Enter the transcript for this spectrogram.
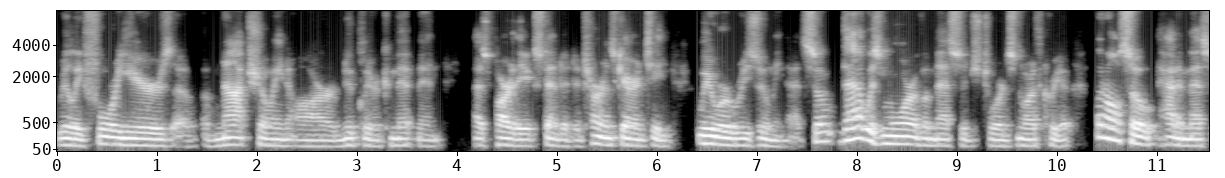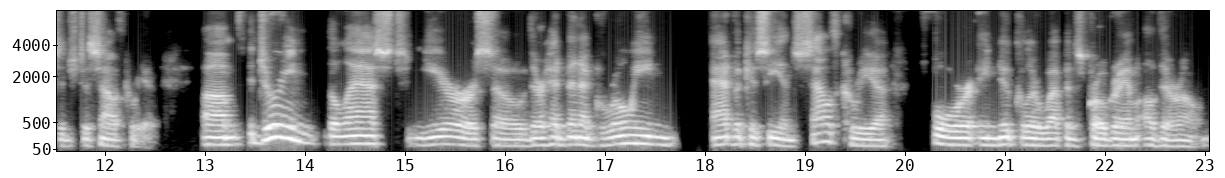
really four years of, of not showing our nuclear commitment, as part of the extended deterrence guarantee, we were resuming that. So that was more of a message towards North Korea, but also had a message to South Korea. Um, during the last year or so, there had been a growing advocacy in South Korea for a nuclear weapons program of their own.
